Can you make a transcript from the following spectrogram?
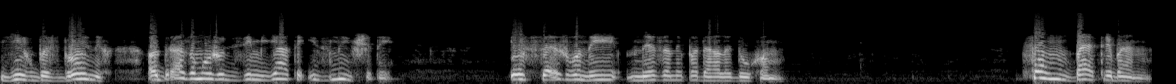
Їх беззбройних одразу можуть зім'яти і знищити. І все ж вони не занепадали духом. Цом Бетрібен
